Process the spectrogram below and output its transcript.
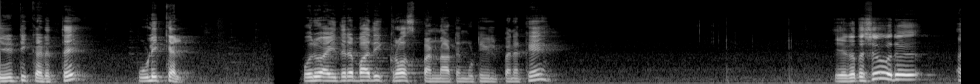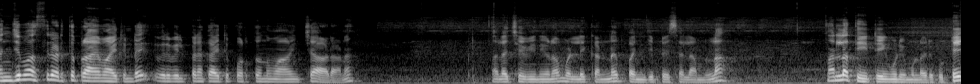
ഇരിട്ടിക്കടുത്ത് ഉളിക്കൽ ഒരു ഹൈദരാബാദി ക്രോസ് പെണ്ണാട്ടിൻകുട്ടി വിൽപ്പനക്ക്. ഏകദേശം ഒരു അഞ്ച് മാസത്തിനടുത്ത് പ്രായമായിട്ടുണ്ട്. ഇവർ വിൽപ്പനക്കായിട്ട് പുറത്തുനിന്ന് വാങ്ങിച്ച ആടാണ്. നല്ല ചെവി നീളം വെള്ളിക്കണ്ണ് പഞ്ചിപ്പേസ് എല്ലാമുള്ള നല്ല തീറ്റയും കൂടിയുമുള്ള ഒരു കുട്ടി.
